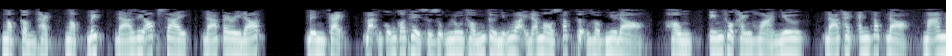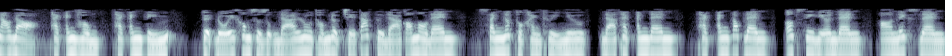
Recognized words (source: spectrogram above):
ngọc cẩm thạch, ngọc bích, đá diopside, đá peridot. Bên cạnh, bạn cũng có thể sử dụng lưu thống từ những loại đã màu sắc tượng hợp như đỏ, hồng, tím thuộc hành hỏa như, đá thạch anh tóc đỏ, mã não đỏ, thạch anh hồng, thạch anh tím. Tuyệt đối không sử dụng đá lưu thống được chế tác từ đá có màu đen, xanh nước thuộc hành thủy như, đá thạch anh đen, thạch anh tóc đen, obsidian đen, onyx đen,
